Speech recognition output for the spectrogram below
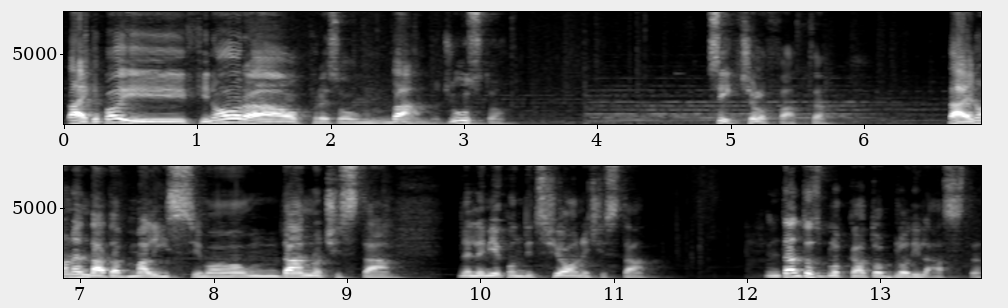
Dai, che poi finora ho preso un danno, giusto? Sì, ce l'ho fatta. Dai, non è andata malissimo, un danno ci sta. Nelle mie condizioni ci sta. Intanto ho sbloccato Bloody Lust.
